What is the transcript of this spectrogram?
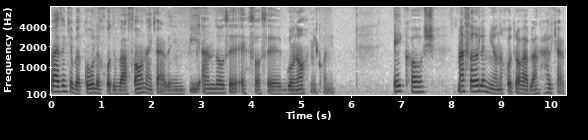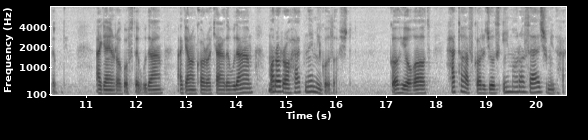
و از اینکه به قول خود وفا نکرده این بی اندازه احساس گناه می کنیم ای کاش مسائل میان خود را قبلا حل کرده بودیم اگر این را گفته بودم اگر آن کار را کرده بودم ما را راحت نمیگذاشت. گاهی اوقات حتی افکار جزئی ما را زجر می‌دهد.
